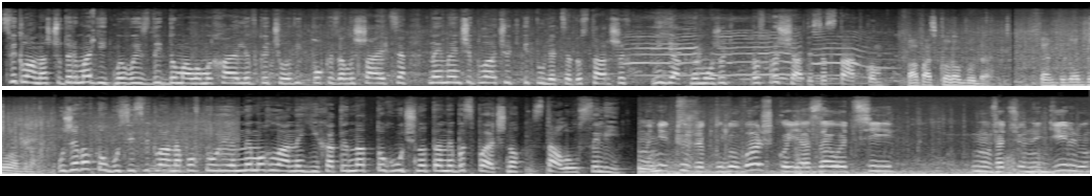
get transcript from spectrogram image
Світлана з чотирма дітьми виїздить до Маломихайлівки. Чоловік поки залишається. Найменші плачуть і туляться до старших. Ніяк не можуть розпрощатися з татком. Папа скоро буде. Все буде добре. Уже в автобусі Світлана повторює, не могла не їхати надто гучно та небезпечно. Стало у селі. Мені дуже було важко. Я за оці, ну, за цю неділю.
